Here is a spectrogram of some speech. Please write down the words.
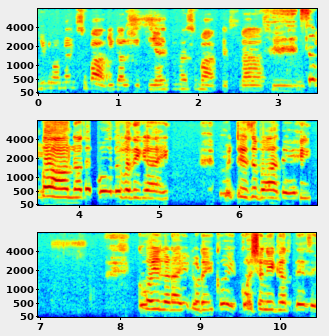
ਜਦੋਂ ਉਹਨਾਂ ਨੇ ਸੁਭਾਅ ਦੀ ਗੱਲ ਕੀਤੀ ਹੈ ਤਾਂ ਸੁਭਾਅ ਕਿਸ ਤਰ੍ਹਾਂ ਦਾ ਸੀ? ਸੁਭਾਅ ਉਹਨਾਂ ਦਾ ਬਹੁਤ ਵਧੀਆ ਹੈ ਮਿੱਠੇ ਸੁਭਾਅ ਦੇ ਸੀ। ਕੋਈ ਲੜਾਈ ਲੜਾਈ ਕੋਈ ਕੁਛ ਨਹੀਂ ਕਰਦੇ ਸੀ।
